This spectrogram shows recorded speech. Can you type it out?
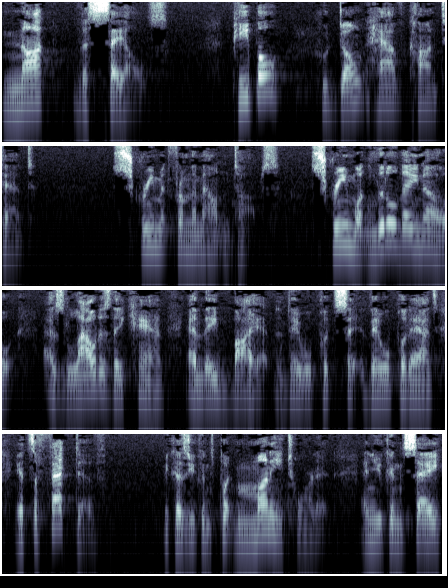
not the sales. People who don't have content scream it from the mountaintops, scream what little they know as loud as they can, and they buy it, and they will put they will put ads. It's effective because you can put money toward it, and you can say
